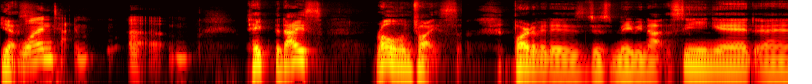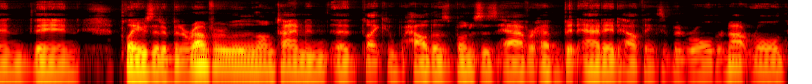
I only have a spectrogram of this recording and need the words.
Yes. one time. Um, take the dice, roll them twice. Part of it is just maybe not seeing it, and then players that have been around for a really long time and uh, like how those bonuses have or haven't been added, how things have been rolled or not rolled.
